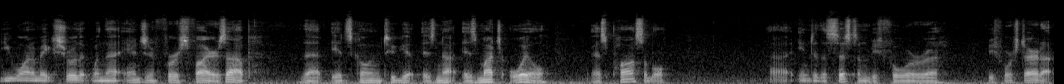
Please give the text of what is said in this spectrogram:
you want to make sure that when that engine first fires up that it's going to get as not as much oil as possible uh, into the system before uh, before startup.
